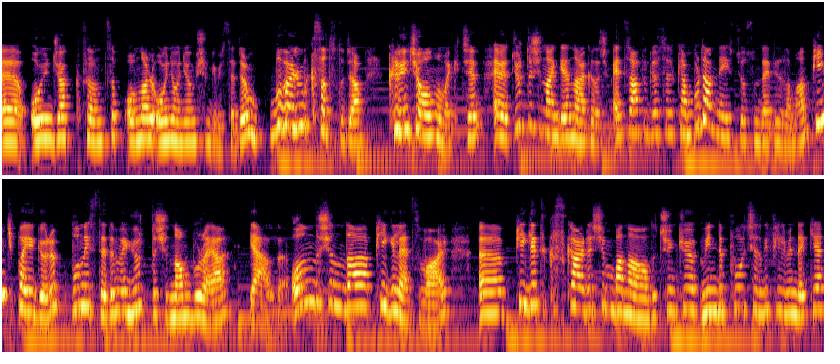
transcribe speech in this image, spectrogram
e, oyuncak tanıtıp onlarla oyun oynuyormuşum gibi hissediyorum. Bu bölümü kısa tutacağım. Cringe olmamak için. Evet yurt dışından gelen arkadaşım etrafı gösterirken buradan ne istiyorsun dediği zaman Pink Pie'yi görüp bunu istedim ve yurt dışından buraya geldi. Onun dışında Piglet var. Ee, Piglet'i kız kardeşim bana aldı. Çünkü Winnie Pooh çizgi filmindeki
